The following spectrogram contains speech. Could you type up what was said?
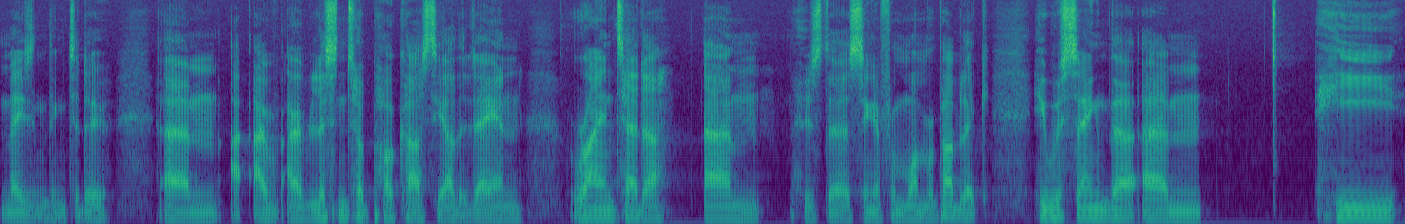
amazing thing to do. Um, I, I, listened to a podcast the other day, and Ryan Tedder, um, who's the singer from OneRepublic, he was saying that um, he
